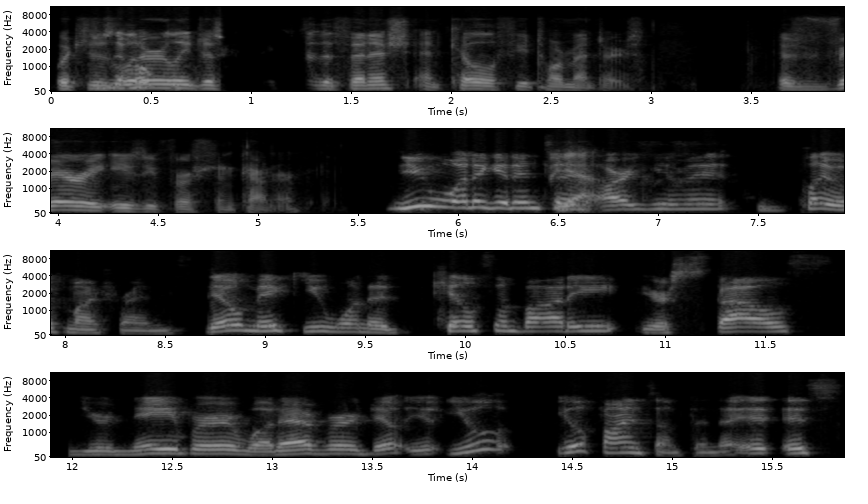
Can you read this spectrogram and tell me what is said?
which is No. literally just to the finish and kill a few tormentors. It was very easy first encounter. You want to get into Yeah. an argument? Play with my friends. They'll make you want to kill somebody, your spouse, your neighbor, whatever. They'll you, you'll you'll find something. It, it's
